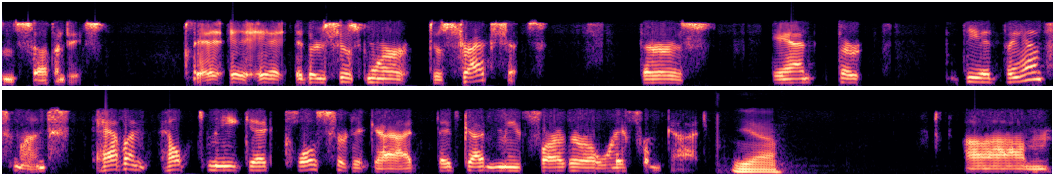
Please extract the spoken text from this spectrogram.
and 70s it, it, it, there's just more distractions. There's and there, the advancements haven't helped me get closer to God. They've gotten me farther away from God. Yeah. Um,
